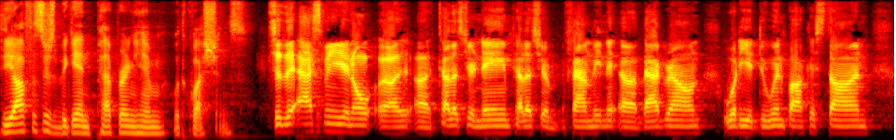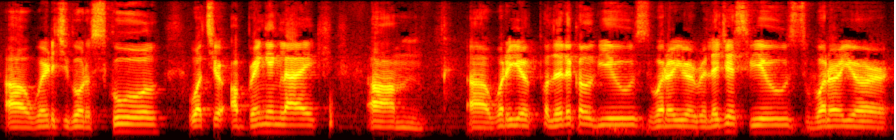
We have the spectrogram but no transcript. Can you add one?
The officers began peppering him with questions. So they asked me, you know, uh, uh, tell us your name, tell us your family uh, background, what do you do in Pakistan, uh, where did you go to school, what's your upbringing like, um, uh, what are your political views, what are your religious views, what are your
